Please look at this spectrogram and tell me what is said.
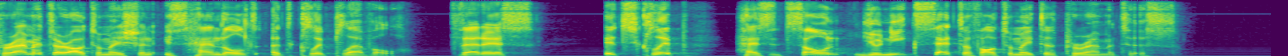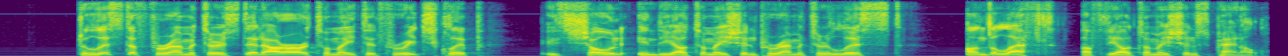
Parameter automation is handled at clip level. That is, each clip has its own unique set of automated parameters. The list of parameters that are automated for each clip is shown in the automation parameter list on the left of the automations panel.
